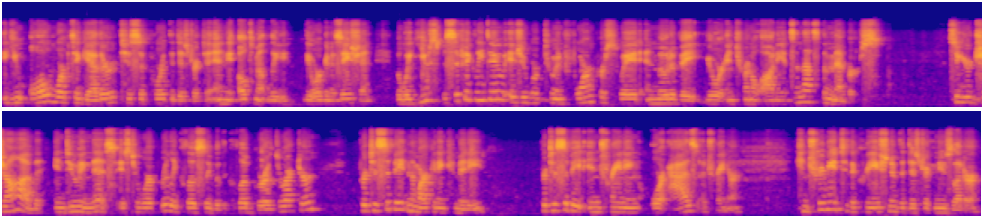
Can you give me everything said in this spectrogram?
You all work together to support the district and the, ultimately the organization but what you specifically do is you work to inform, persuade, and motivate your internal audience, and that's the members. So your job in doing this is to work really closely with the club growth director, participate in the marketing committee, participate in training or as a trainer, contribute to the creation of the district newsletter,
